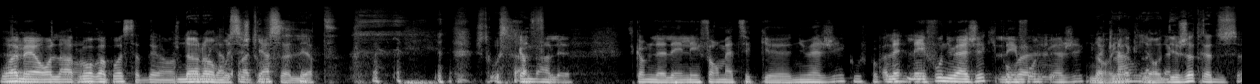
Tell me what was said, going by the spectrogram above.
Ouais, Euh, mais on l'emploiera pas si ça te dérange pas. non, non, moi aussi, je trouve ça lettre. je trouve ça comme fun. dans le. C'est comme l'informatique euh, nuagique ou je sais pas. L- L'info nuagique. pour, L'info euh, nuagique. Non, le ils ont- cloud. ils ont déjà traduit ça.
